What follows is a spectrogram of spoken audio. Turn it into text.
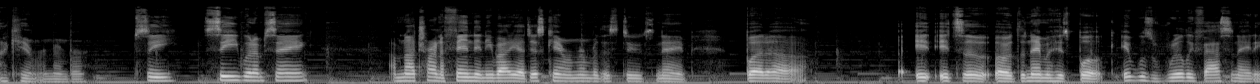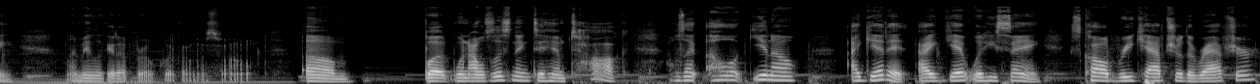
I can't remember. See, see what I'm saying? I'm not trying to offend anybody. I just can't remember this dude's name. But uh, it, it's a uh, the name of his book. It was really fascinating. Let me look it up real quick on this phone. Um, but when I was listening to him talk, I was like, oh, you know, I get it. I get what he's saying. It's called Recapture the Rapture.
